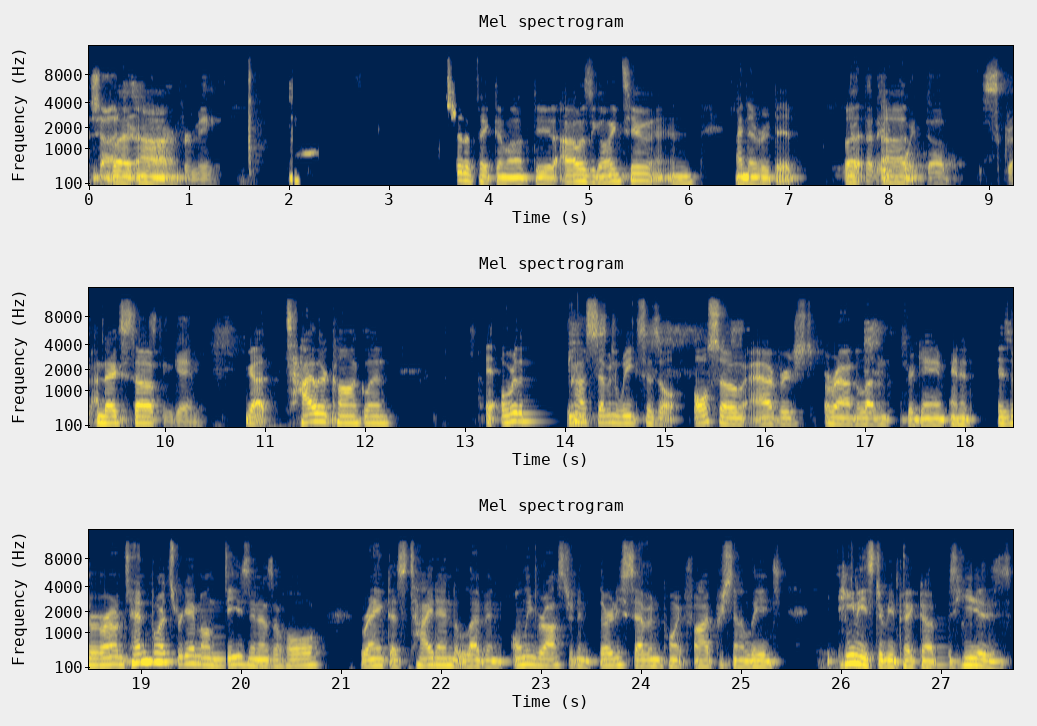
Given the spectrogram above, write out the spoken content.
Shout but, uh, for me should have picked him up, dude. I was going to, and I never did. But that eight uh, dub. Scrap next up, game. We got Tyler Conklin over the past seven weeks has also averaged around 11 per game, and it is around 10 points per game on season as a whole, ranked as tight end 11, only rostered in 37.5% of leagues. He needs to be picked up. He is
